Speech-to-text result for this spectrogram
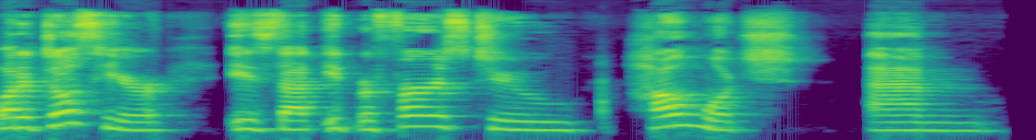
what it does here is that it refers to how much um,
